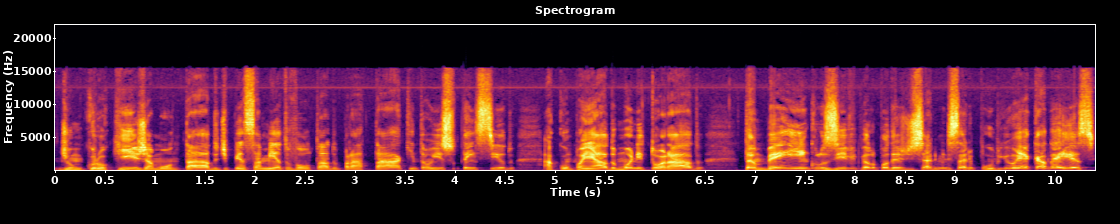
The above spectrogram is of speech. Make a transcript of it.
de um croquis já montado, de pensamento voltado para ataque. Então, isso tem sido acompanhado, monitorado também e inclusive pelo Poder Judiciário e Ministério Público. E o recado é esse:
